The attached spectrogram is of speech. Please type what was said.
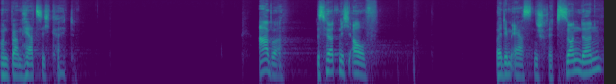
und Barmherzigkeit. Aber es hört nicht auf bei dem ersten Schritt, sondern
